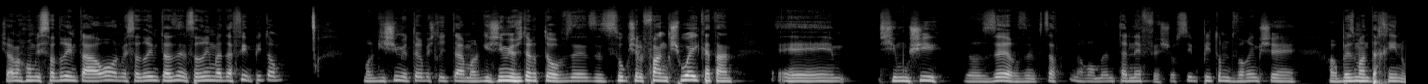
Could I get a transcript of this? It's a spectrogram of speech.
כשאנחנו מסדרים את הארון, מסדרים את הזה, מסדרים מדפים, פתאום מרגישים יותר בשליטה, מרגישים יותר טוב, זה, זה סוג של פאנק שווי קטן, אה, שימושי, זה עוזר, זה קצת מרומם את הנפש, עושים פתאום דברים שהרבה זמן דחינו.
